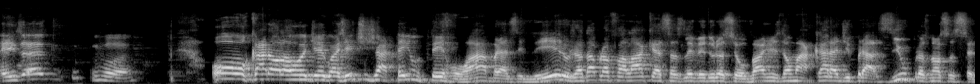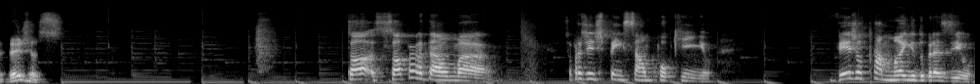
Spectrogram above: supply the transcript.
aí, já. Boa. Ô, Carola, ô, Diego, a gente já tem um terroir brasileiro, já dá pra falar que essas leveduras selvagens dão uma cara de Brasil para as nossas cervejas? Só, só para dar uma. Só para a gente pensar um pouquinho. Veja o tamanho do Brasil,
